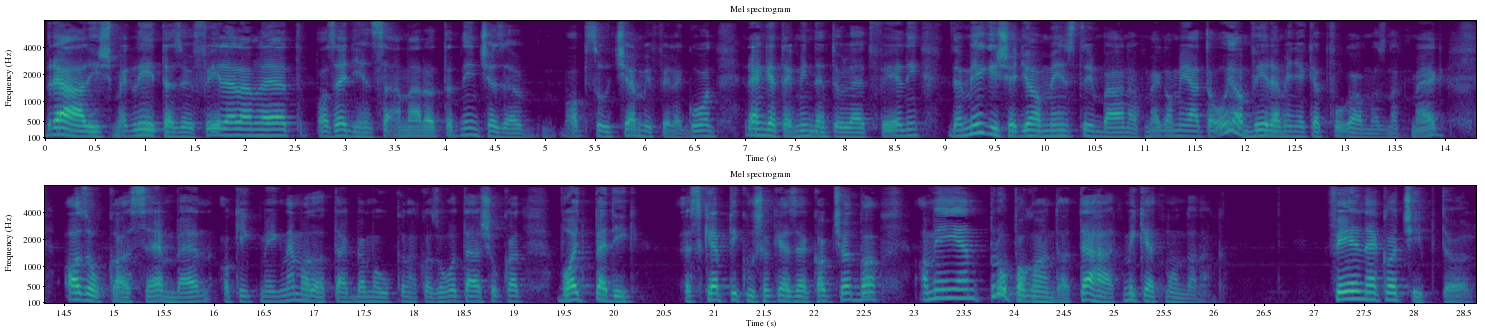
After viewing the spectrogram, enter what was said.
reális, meg létező félelem lehet az egyén számára, tehát nincs ezzel abszolút semmiféle gond, rengeteg mindentől lehet félni, de mégis egy olyan mainstream állnak meg, ami által olyan véleményeket fogalmaznak meg, azokkal szemben, akik még nem adatták be maguknak az oltásokat, vagy pedig szkeptikusok ezzel kapcsolatban, ami ilyen propaganda. Tehát miket mondanak? Félnek a csiptől.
